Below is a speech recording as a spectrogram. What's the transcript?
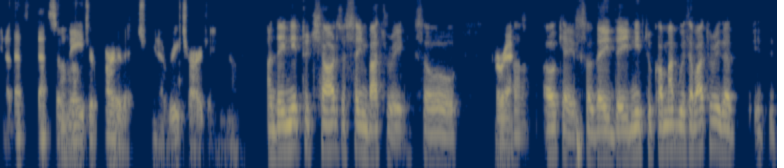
You know, that's that's a uh-huh. major part of it. You know, recharging. You know, and they need to charge the same battery. So correct. Uh, okay, so they they need to come up with a battery that it, it,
